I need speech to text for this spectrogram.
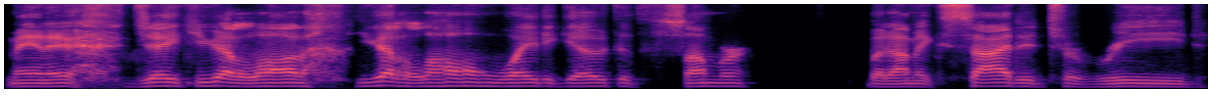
man, eh, Jake, you got a long, you got a long way to go through the summer, but I'm excited to read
